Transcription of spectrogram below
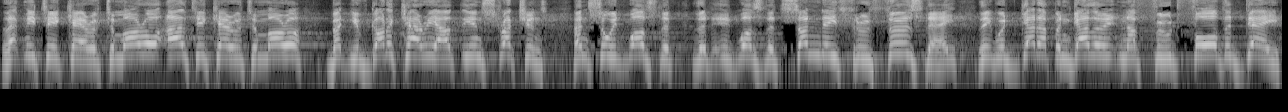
Let me take care of tomorrow. I'll take care of tomorrow. But you've got to carry out the instructions. And so it was that, that it was that Sunday through Thursday, they would get up and gather enough food for the day.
